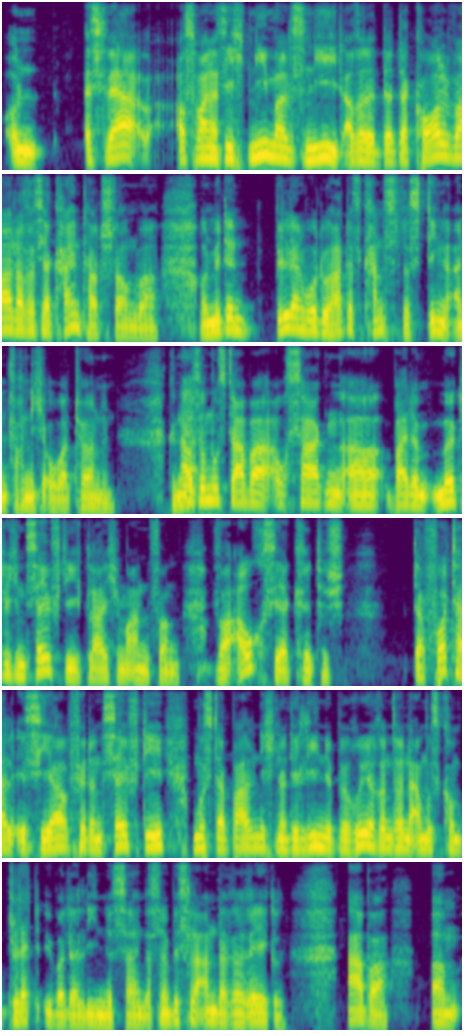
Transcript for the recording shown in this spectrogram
und es wäre aus meiner Sicht niemals nie, also der, der Call war, dass es ja kein Touchdown war. Und mit den Bildern, wo du hattest, kannst du das Ding einfach nicht overturnen. Genauso ja. musste aber auch sagen, äh, bei dem möglichen Safety gleich am Anfang war auch sehr kritisch. Der Vorteil ist hier, für den Safety muss der Ball nicht nur die Linie berühren, sondern er muss komplett über der Linie sein. Das ist eine bisschen andere Regel. Aber ähm,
